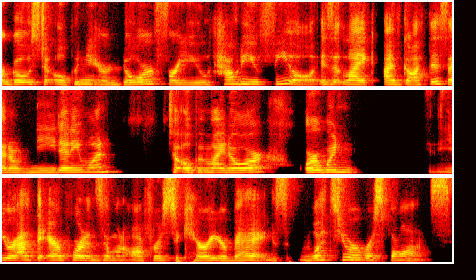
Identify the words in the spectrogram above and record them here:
or goes to open your door for you, how do you feel? Is it like, I've got this, I don't need anyone to open my door? Or when you're at the airport and someone offers to carry your bags, what's your response?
